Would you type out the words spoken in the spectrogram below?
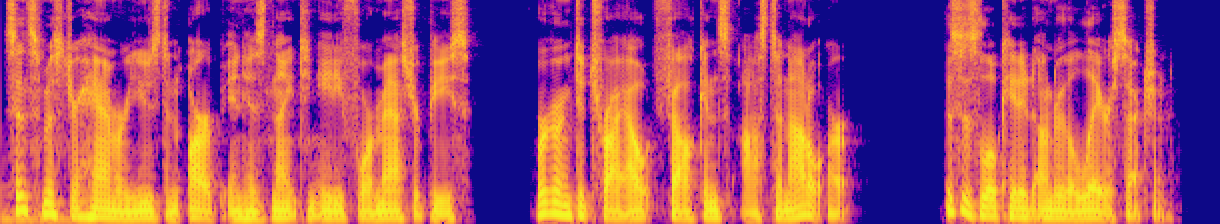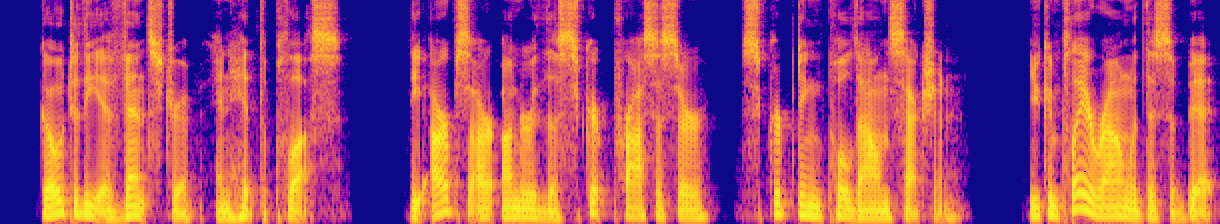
Since Mr. Hammer used an ARP in his 1984 masterpiece, we're going to try out Falcon's Ostinato ARP. This is located under the layer section. Go to the event strip and hit the plus. The ARPs are under the script processor scripting pull down section. You can play around with this a bit,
